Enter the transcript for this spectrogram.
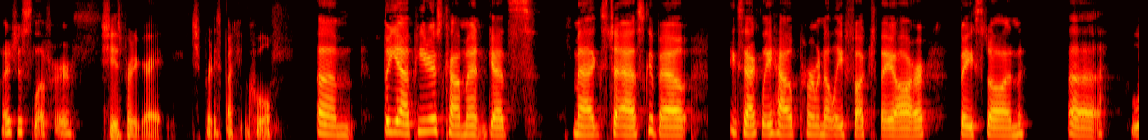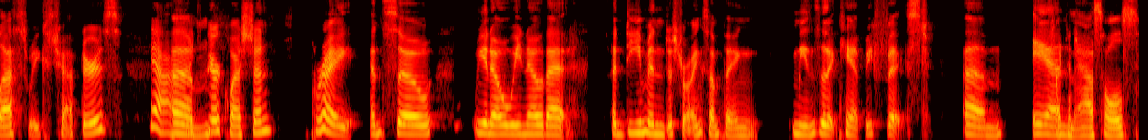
I just love her. She's pretty great. She's pretty fucking cool. Um, but yeah, Peter's comment gets Mags to ask about exactly how permanently fucked they are based on uh last week's chapters. Yeah, Um, fair question. Right. And so you know, we know that a demon destroying something means that it can't be fixed. Um and Fucking assholes.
